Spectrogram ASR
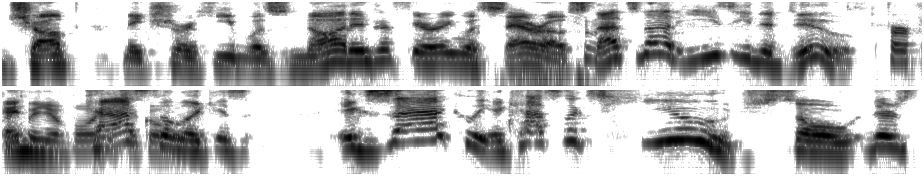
jump, make sure he was not interfering with Saros. That's not easy to do. Perfectly and Kastelic is exactly, and Kastelic's huge. So there's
